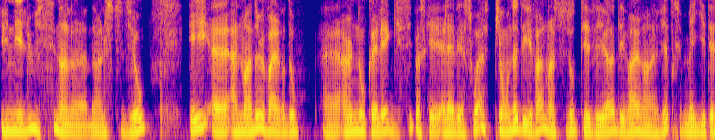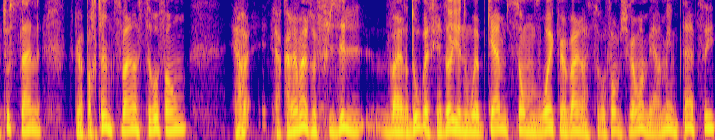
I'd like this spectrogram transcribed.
une élue ici dans le, dans le studio, et euh, a demandé un verre d'eau euh, à un de nos collègues ici parce qu'elle avait soif. Puis on a des verres dans le studio de TVA, des verres en vitre, mais ils étaient tous sales. Je lui ai apporté un petit verre en styrofoam. Elle a carrément refusé le verre d'eau parce qu'elle dit, ah, il y a une webcam, si on me voit avec un verre en styrofoam, je suis comme, mais en même temps, tu sais,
